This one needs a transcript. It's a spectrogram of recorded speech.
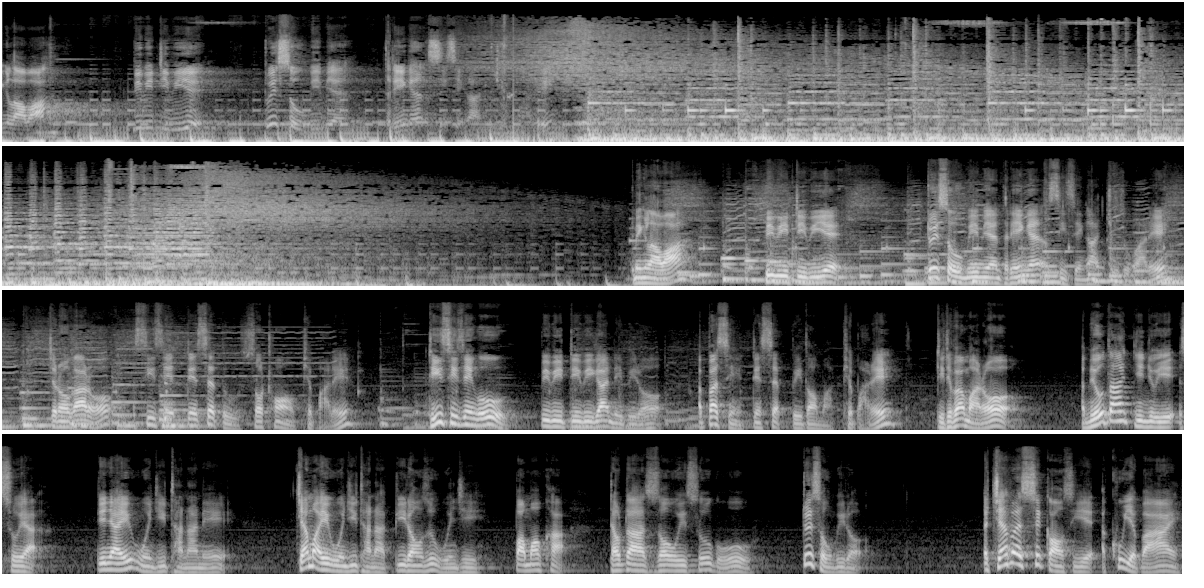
င်္ဂလာပါ PPTV ရဲ့တွဲဆုံမေးမြန်းသတင်းခန်းအစီအစဉ်ကကြိုပါတယ်မင်္ဂလာပါ PPTV ရဲ့တွဲဆုံမေးမြန်းသတင်းခန်းအစီအစဉ်ကကြိုဆိုပါတယ်ကျွန်တော်ကတော့အစီအစဉ်တင်ဆက်သူစောထွန်းအောင်ဖြစ်ပါတယ်ဒီအစီအစဉ်ကို PPTV ကနေပြီးတော့အပတ်စဉ်တင်ဆက်ပေးသွားမှာဖြစ်ပါတယ်ဒီတစ်ပတ်မှာတော့အမျိုးသားညီညွတ်ရေးအစိုးရပညာရေးဝန်ကြီးဌာနနဲ့ကျန်းမာရေးဝန်ကြီးဌာနပြည်ထောင်စုဝန်ကြီးပါမောက္ခဒေါက်တာဇော်ဝေစိုးကိုတွေ့ဆုံပြီးတော့အကြမ်းဖက်စစ်ကောင်စီရဲ့အခုရပိုင်း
